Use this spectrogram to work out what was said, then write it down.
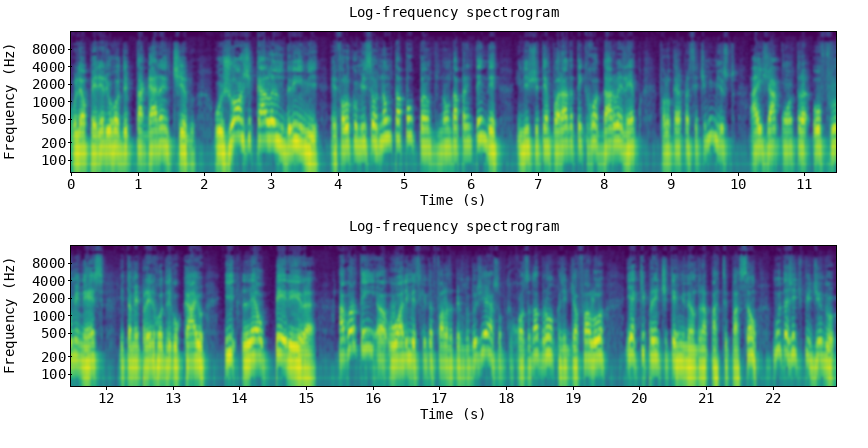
O Léo Pereira e o Rodrigo tá garantido. O Jorge Calandrini, ele falou que o Mister não tá poupando, não dá pra entender. Início de temporada tem que rodar o elenco. Falou que era pra ser time misto. Aí já contra o Fluminense e também pra ele Rodrigo Caio e Léo Pereira. Agora tem. ah, o Ari Mesquita fala da pergunta do Gerson, por causa da bronca, a gente já falou. E aqui, pra gente terminando na participação, muita gente pedindo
